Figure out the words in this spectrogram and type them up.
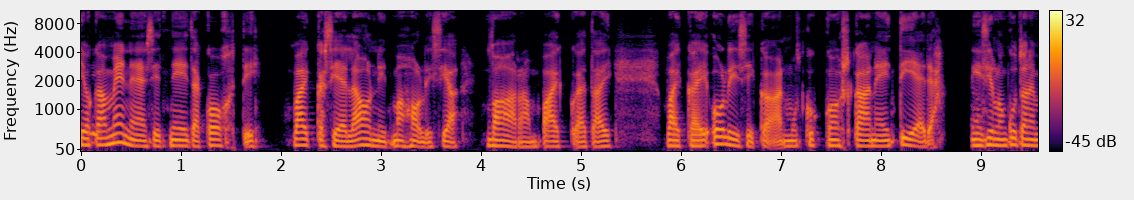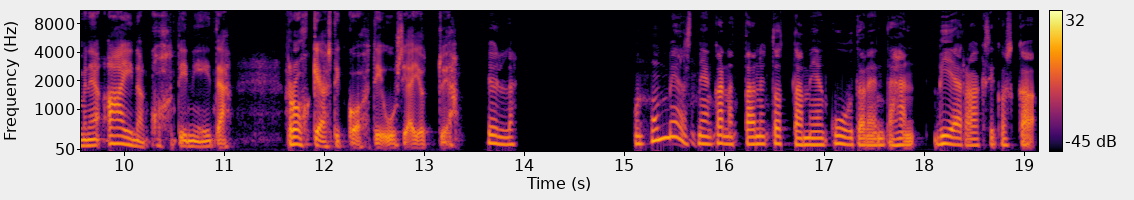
joka menee sitten niitä kohti, vaikka siellä on niitä mahdollisia vaaran paikkoja tai vaikka ei olisikaan, mutta koskaan ei tiedä. Niin silloin kutonen menee aina kohti niitä, rohkeasti kohti uusia juttuja. Kyllä. Mutta mun mielestä meidän kannattaa nyt ottaa meidän kuutonen tähän vieraaksi, koska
